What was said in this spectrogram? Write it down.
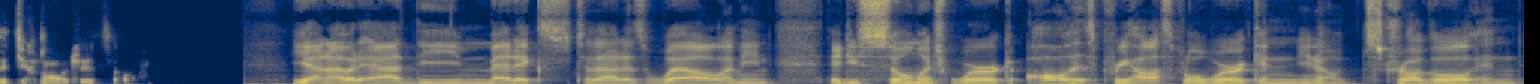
the technology itself. Yeah, and I would add the medics to that as well. I mean, they do so much work, all this pre-hospital work, and you know, struggle and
